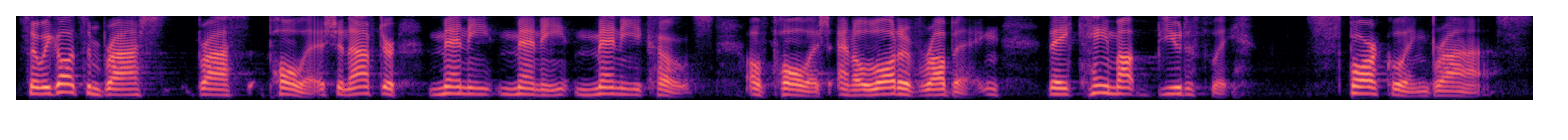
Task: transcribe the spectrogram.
So we got some brass, brass polish, and after many, many, many coats of polish and a lot of rubbing, they came up beautifully sparkling brass.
